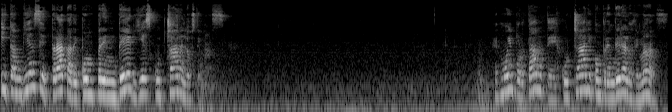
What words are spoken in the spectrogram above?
Y también se trata de comprender y escuchar a los demás. Es muy importante escuchar y comprender a los demás.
